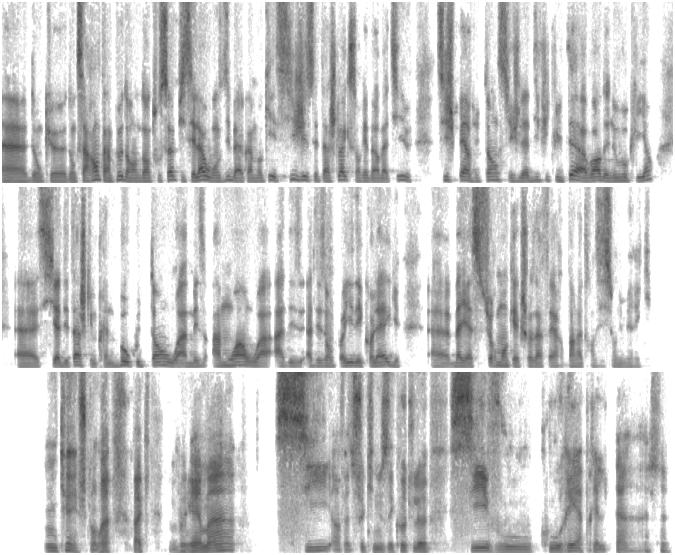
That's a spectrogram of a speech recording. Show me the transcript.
Euh, donc, donc ça rentre un peu dans, tout ça. Puis c'est là où on se dit, bah, comme, OK, si j'ai ces tâches-là qui sont rébarbatives, si je perds du temps, si j'ai la difficulté à avoir des nouveaux clients, s'il y a des tâches qui me prennent beaucoup de temps ou à, mes, à moi ou à, des, employés, des collègues, bah, il y a sûrement quelque chose à faire dans la transition numérique. OK, je comprends. vraiment, si, en fait, ceux qui nous écoutent, là, si vous courez après le temps,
